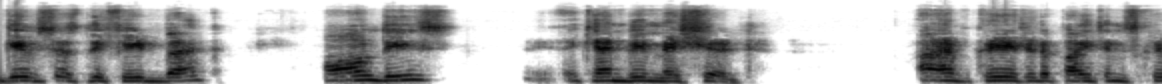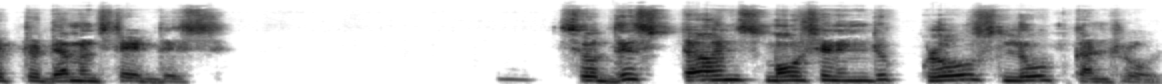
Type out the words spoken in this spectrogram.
gives us the feedback. All these can be measured. I have created a Python script to demonstrate this. So this turns motion into closed loop control.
